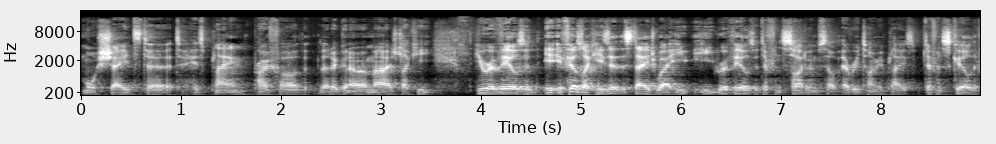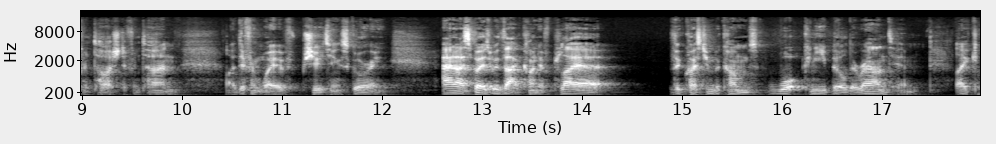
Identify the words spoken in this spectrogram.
more shades to, to his playing profile that, that are going to emerge. Like he, he reveals it. It feels like he's at the stage where he, he reveals a different side of himself every time he plays. Different skill, different touch, different turn, a different way of shooting, scoring. And I suppose with that kind of player, the question becomes, what can you build around him? Like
